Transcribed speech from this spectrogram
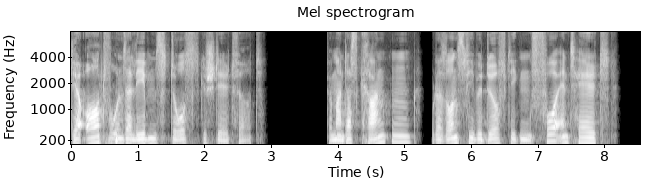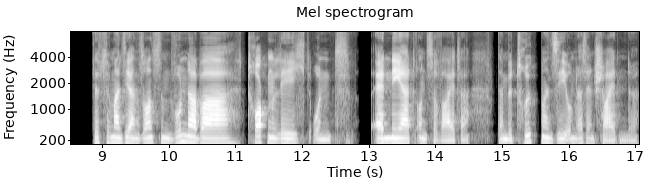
der Ort, wo unser Lebensdurst gestillt wird. Wenn man das Kranken oder sonst wie Bedürftigen vorenthält, selbst wenn man sie ansonsten wunderbar trockenlegt und ernährt und so weiter, dann betrügt man sie um das Entscheidende.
